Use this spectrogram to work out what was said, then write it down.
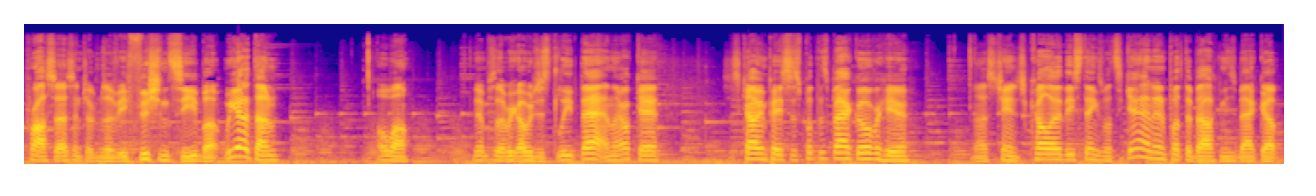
process in terms of efficiency, but we got it done. Oh well. Yep, so there we go. We just delete that, and they're okay. Just copy and paste this. Put this back over here. let's change the color of these things once again, and put the balconies back up.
